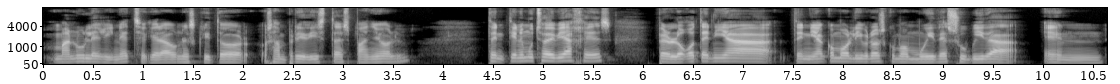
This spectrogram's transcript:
Manu Leguineche, que era un escritor, o sea, un periodista español. Tiene mucho de viajes, pero luego tenía, tenía como libros como muy de su vida en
